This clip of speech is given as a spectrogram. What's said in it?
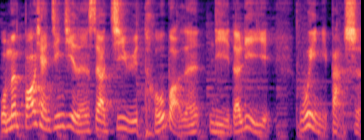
我们保险经纪人是要基于投保人你的利益为你办事，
